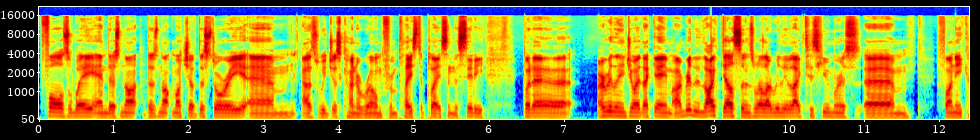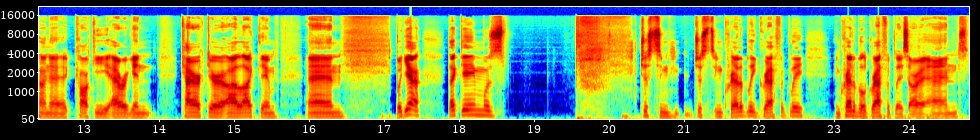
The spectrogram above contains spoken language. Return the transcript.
falls away, and there's not there's not much of the story um, as we just kind of roam from place to place in the city. But uh, I really enjoyed that game. I really liked Delsin as well. I really liked his humorous, um, funny, kind of cocky, arrogant character. I liked him. Um, but yeah, that game was just in, just incredibly graphically incredible graphically, sorry, and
